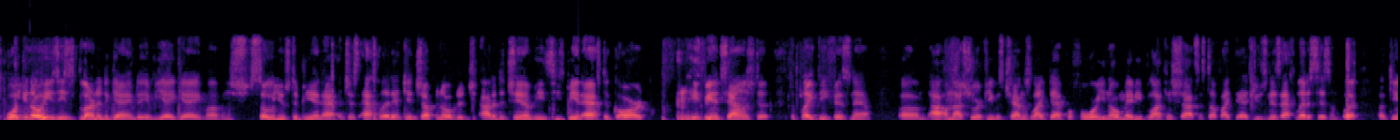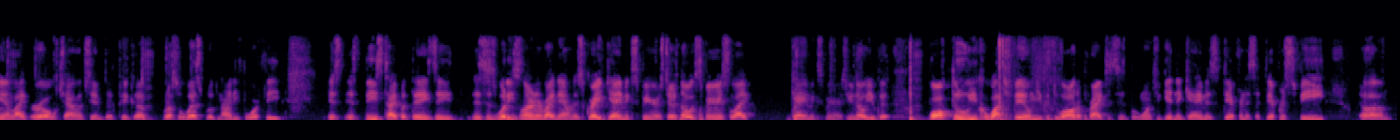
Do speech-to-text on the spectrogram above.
Well, you know, he's he's learning the game, the NBA game. Um, he's so used to being at, just athletic and jumping over the, out of the gym. He's he's being asked to guard. he's being challenged to to play defense now. Um, I, am not sure if he was challenged like that before. You know, maybe blocking shots and stuff like that, using his athleticism. But again, like Earl challenged him to pick up Russell Westbrook 94 feet. It's, it's these type of things. He, this is what he's learning right now, and it's great game experience. There's no experience like game experience. You know, you could walk through, you could watch film, you could do all the practices, but once you get in the game, it's different. It's a different speed. Um,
